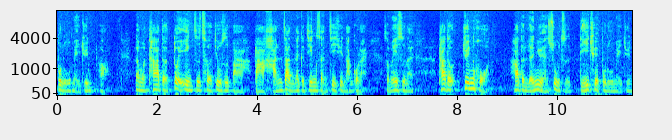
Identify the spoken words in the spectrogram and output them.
不如美军啊。那么它的对应之策就是把打韩战那个精神继续拿过来。什么意思呢？它的军火、它的人员素质的确不如美军，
